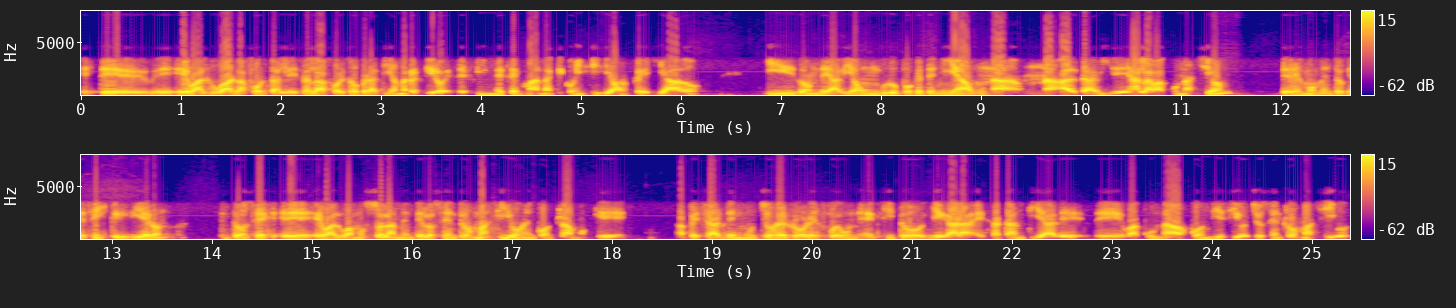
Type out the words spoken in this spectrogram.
este, evaluar la fortaleza de la fuerza operativa. Me refiero a ese fin de semana que coincidía un feriado y donde había un grupo que tenía una, una alta avidez a la vacunación desde el momento que se inscribieron. Entonces evaluamos solamente los centros masivos, encontramos que a pesar de muchos errores, fue un éxito llegar a esa cantidad de, vacunados con 18 centros masivos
